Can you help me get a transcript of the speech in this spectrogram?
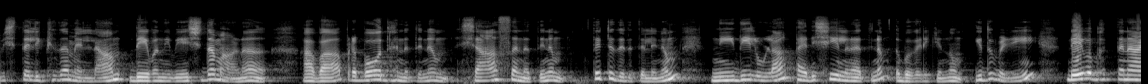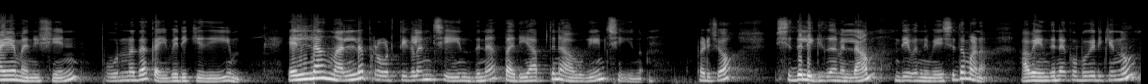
വിശുദ്ധ ലിഖിതമെല്ലാം ദൈവനിവേശിതമാണ്. അവ പ്രബോധനത്തിനും ശാസനത്തിനും തെറ്റുതിരുത്തലിനും നീതിയിലുള്ള പരിശീലനത്തിനും ഉപകരിക്കുന്നു. ഇതുവഴി ദൈവഭക്തനായ മനുഷ്യൻ പൂർണത കൈവരിക്കുകയും എല്ലാ നല്ല പ്രവൃത്തികളും ചെയ്യുന്നതിന് പര്യാപ്തനാവുകയും ചെയ്യുന്നു. പഠിച്ചോ? വിശുദ്ധ ലിഖിതമെല്ലാം ദൈവനിവേശിതമാണ്. അവ എന്തിനൊക്കെ ഉപകരിക്കുന്നു?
